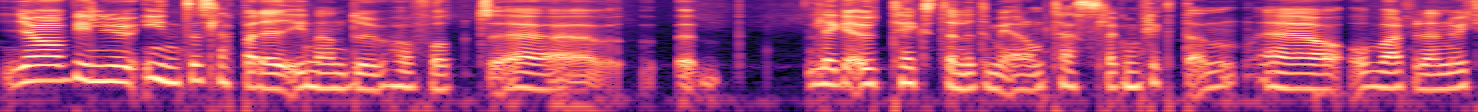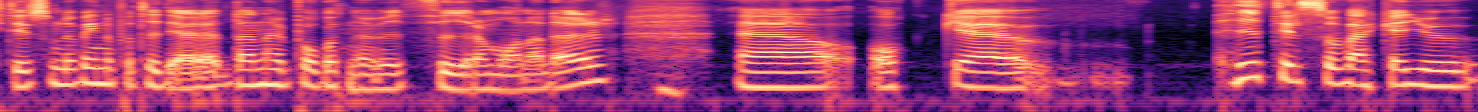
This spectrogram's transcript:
Jag vill ju inte släppa dig innan du har fått eh, lägga ut texten lite mer om Tesla-konflikten eh, och varför den är viktig. Som du var inne på tidigare, den har ju pågått nu i fyra månader mm. eh, och eh, hittills så verkar ju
